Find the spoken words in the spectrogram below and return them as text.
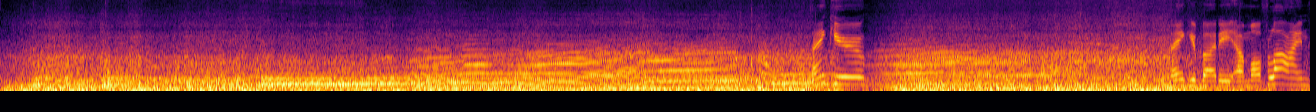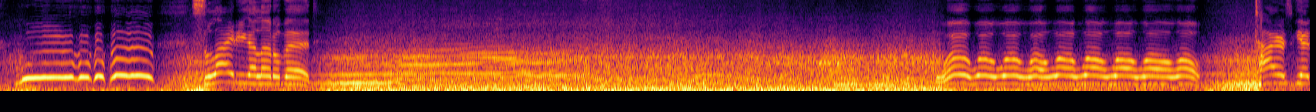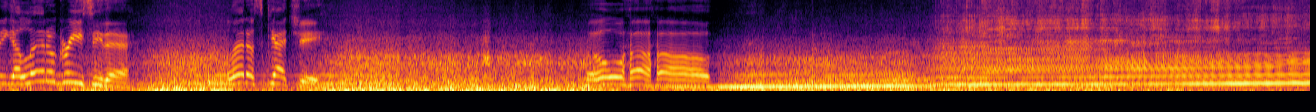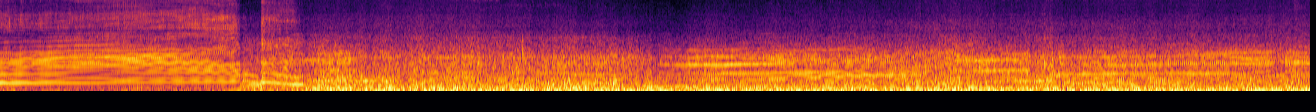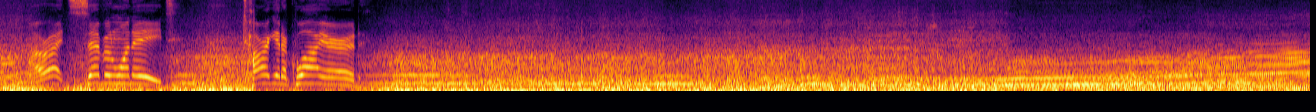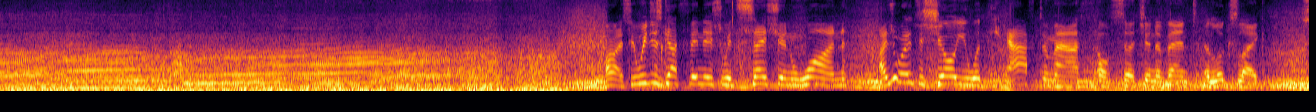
Thank you. Thank you, buddy. I'm offline. Sliding a little bit. Whoa, whoa, whoa, whoa, whoa, whoa, whoa, whoa, whoa. Tire's getting a little greasy there. A little sketchy. Oh, ho, Right, 718. Target acquired. All right, so we just got finished with session one. I just wanted to show you what the aftermath of such an event looks like.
